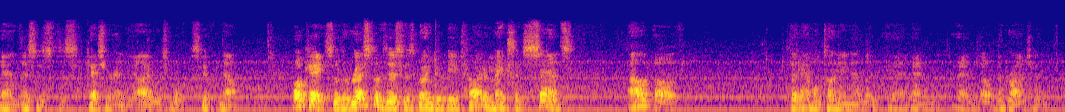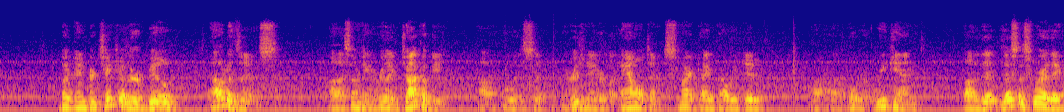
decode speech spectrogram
And this is this catcher in the eye, which we'll skip now. Okay, so the rest of this is going to be try to make some sense out of the Hamiltonian and, and, and uh, Lagrangian. But in particular, build out of this uh, something really Jacobi uh, was the originator, but Hamilton, smart guy, probably did it uh, over a weekend. Uh, th- this is where they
